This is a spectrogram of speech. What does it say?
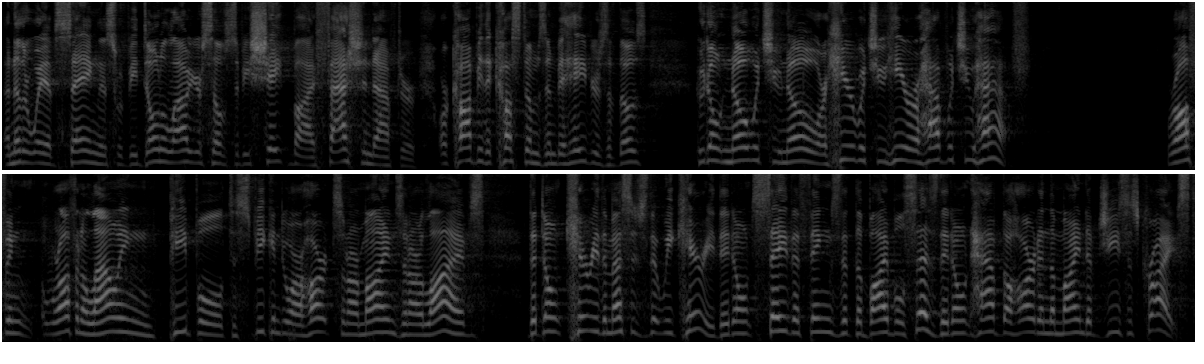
Another way of saying this would be don't allow yourselves to be shaped by, fashioned after, or copy the customs and behaviors of those who don't know what you know, or hear what you hear, or have what you have. We're often, we're often allowing people to speak into our hearts and our minds and our lives that don't carry the message that we carry. They don't say the things that the Bible says. They don't have the heart and the mind of Jesus Christ.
